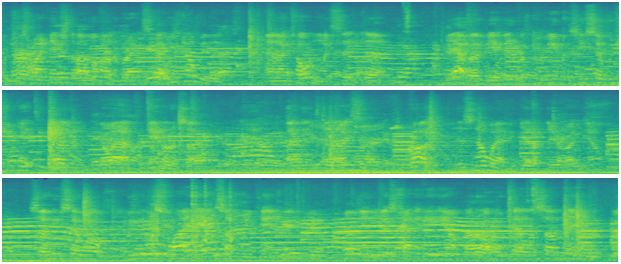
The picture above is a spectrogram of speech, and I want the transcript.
which is right next to Omaha, Nebraska. You told me that. And I told him, I said, uh, yeah, but it'd be a bit of a commute, because he said we should get together and go out for dinner or something. And, and I said, Rod, there's no way I can get up there right now. So he said, well, we could just fly down some weekend and just kind of go to a hotel or something. We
